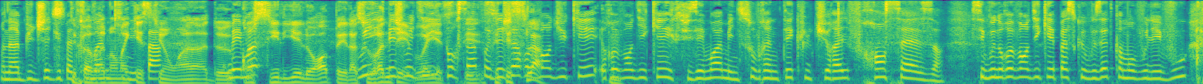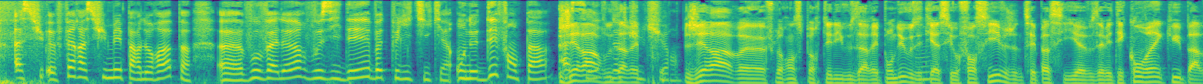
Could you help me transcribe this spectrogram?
On a un budget du patrimoine. pas vraiment ma question, hein, de concilier l'Europe et la souveraineté. Mais je vous dis, pour ça, il faut déjà revendiquer, revendiquer, excusez-moi, mais une souveraineté culturelle française. Si vous ne revendiquez pas ce que vous êtes, comment voulez-vous euh, faire assurer par l'Europe euh, vos valeurs, vos idées, votre politique. On ne défend pas Gérard vous notre culture. Gérard euh, Florence Portelli vous a répondu. Vous étiez mm. assez offensive. Je ne sais pas si euh, vous avez été convaincu par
